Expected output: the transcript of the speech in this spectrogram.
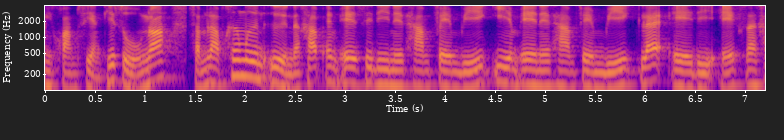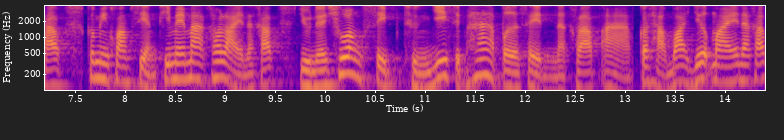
มีความเสี่ยงที่สูงเนาะสำหรับเครื่องมืออื่นนะครับ MACD ใน Time Frame Week EMA ใน Time Frame Week และ ADX นะครับก็มีความเสี่ยงที่ไม่มากเท่าไหร่นะครับอยู่ในช่วง 10ถึง25%นะครับอ่าก็ถามว่าเยอะไหมนะครับ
